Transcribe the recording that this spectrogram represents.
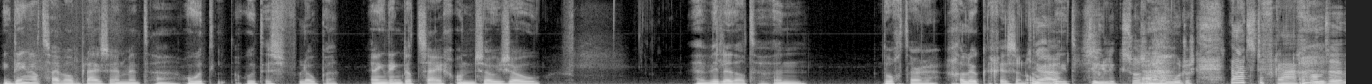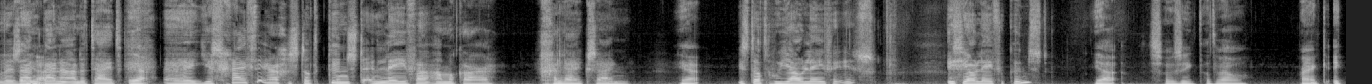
ik denk dat zij wel blij zijn met uh, hoe, het, hoe het is verlopen. En ik denk dat zij gewoon sowieso uh, willen dat hun dochter gelukkig is en opgroeit. Ja, tuurlijk, zoals ja. alle moeders. Laatste vraag, want we zijn ja. bijna aan de tijd. Ja. je schrijft ergens dat kunst en leven aan elkaar gelijk zijn. Ja. Is dat hoe jouw leven is? Is jouw leven kunst? Ja, zo zie ik dat wel. Maar ik, ik,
